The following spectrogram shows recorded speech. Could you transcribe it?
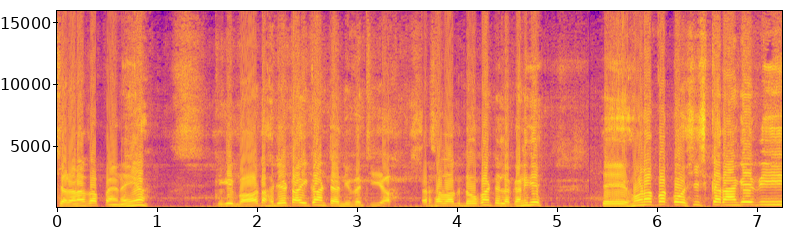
ਚੱਲਣਾ ਤਾਂ ਪੈਣਾ ਹੀ ਆ ਕਿਉਂਕਿ ਬਾਟ ਹਜੇ 2.5 ਘੰਟਿਆਂ ਦੀ ਬਚੀ ਆ। ਫਿਰ ਸਵਾ ਕੁ 2 ਘੰਟੇ ਲੱਗਣਗੇ। ਤੇ ਹੁਣ ਆਪਾਂ ਕੋਸ਼ਿਸ਼ ਕਰਾਂਗੇ ਵੀ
